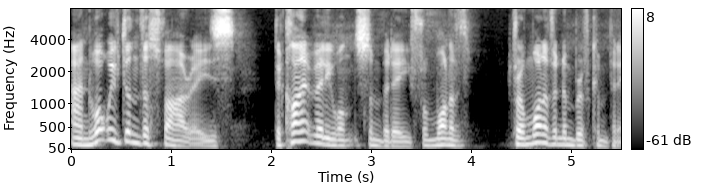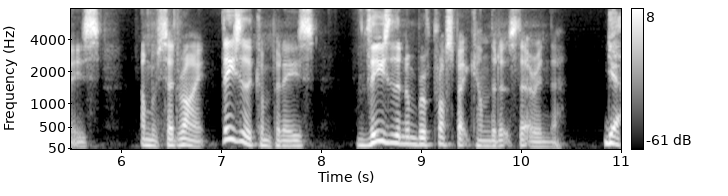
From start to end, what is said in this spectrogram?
and what we've done thus far is the client really wants somebody from one of from one of a number of companies, and we've said, right, these are the companies, these are the number of prospect candidates that are in there. Yeah.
